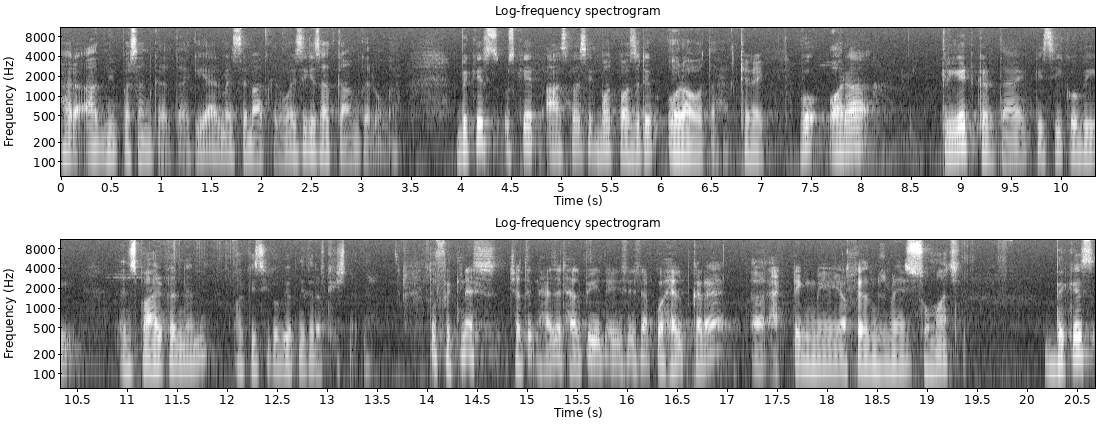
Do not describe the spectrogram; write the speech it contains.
हर आदमी पसंद करता है कि यार मैं इससे बात करूँगा इसी के साथ काम करूँगा। बिकॉज़ उसके आसपास एक बहुत पॉजिटिव और होता है। करेक्ट वो और क्रिएट करता है किसी को भी इंस्पायर करने में और किसी को भी अपनी तरफ़ खींचने में। तो fitness Jatin has it help इसने आपको हेल्प करा है एक्टिंग में या फ़िल्म में? सो मच बिकॉज़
